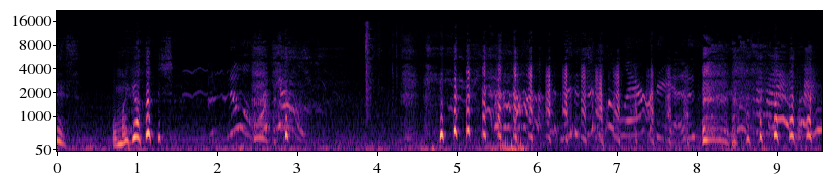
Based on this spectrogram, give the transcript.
this. Oh my gosh. No, watch out. this is hilarious.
